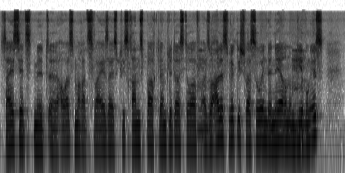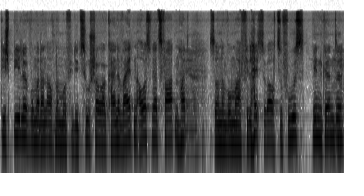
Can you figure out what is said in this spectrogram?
Sei es jetzt mit äh, Auersmacher 2, sei es Plies-Ransbach, Klemm-Blittersdorf. Mhm. Also alles wirklich, was so in der näheren mhm. Umgebung mhm. ist die Spiele, wo man dann auch nochmal für die Zuschauer keine weiten Auswärtsfahrten hat, ja. sondern wo man vielleicht sogar auch zu Fuß hin könnte. Mhm.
